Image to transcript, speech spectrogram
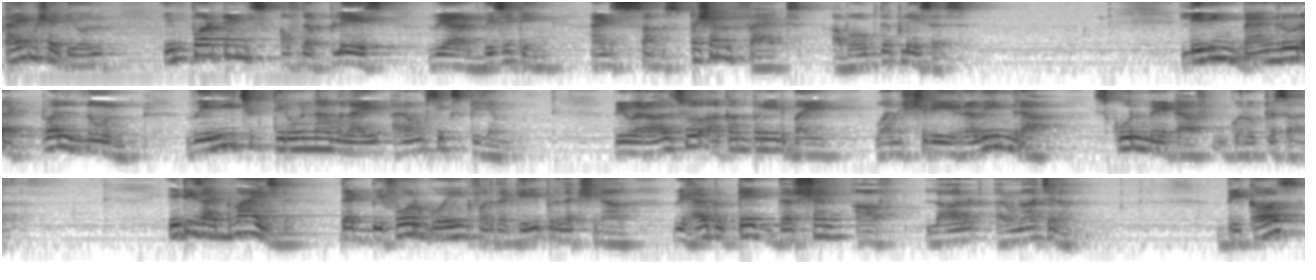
time schedule, importance of the place we are visiting and some special facts about the places. Leaving Bangalore at 12 noon, we reached Tiruvannamalai around 6 pm. We were also accompanied by one Sri Ravindra, schoolmate of Guru Prasad. It is advised that before going for the Giri Pradakshina, we have to take darshan of Lord Arunachalam. Because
